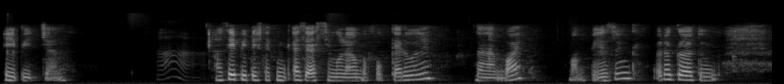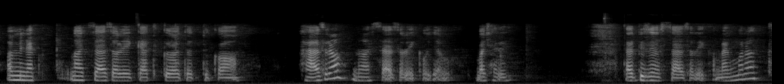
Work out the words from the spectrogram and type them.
Építsen. Az építés nekünk 1000 szimuleonba fog kerülni, de nem baj, van pénzünk, örököltünk, aminek nagy százalékát költöttük a házra, nagy százaléka ugye, vagy hát tehát bizonyos százaléka megmaradt.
